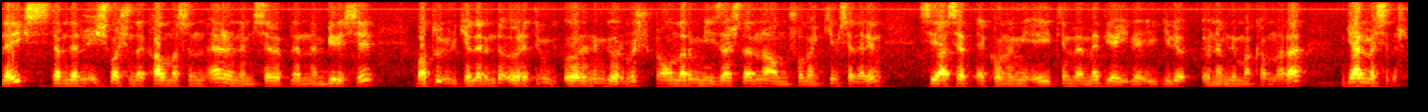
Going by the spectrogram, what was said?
laik sistemlerin iş başında kalmasının en önemli sebeplerinden birisi Batı ülkelerinde öğretim öğrenim görmüş ve onların mizaçlarını almış olan kimselerin siyaset, ekonomi, eğitim ve medya ile ilgili önemli makamlara gelmesidir.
